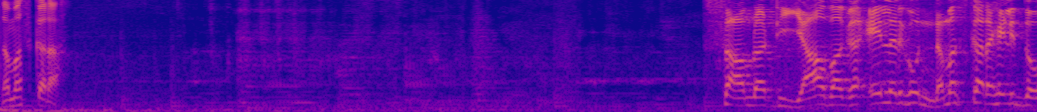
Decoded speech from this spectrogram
ನಮಸ್ಕಾರ. ಸಾಮ್ರಾಟ್ ಯಾವಾಗ ಎಲ್ಲರಿಗೂ ನಮಸ್ಕಾರ ಹೇಳಿದ್ದೋ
